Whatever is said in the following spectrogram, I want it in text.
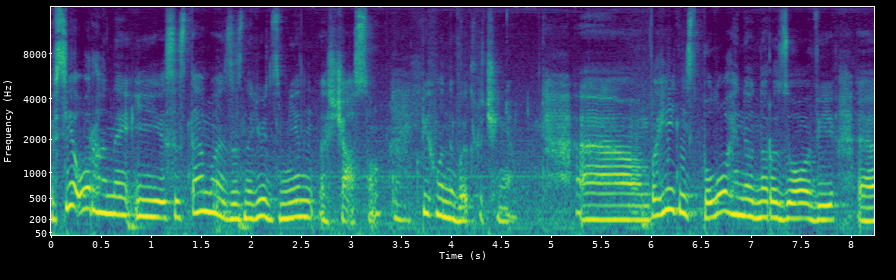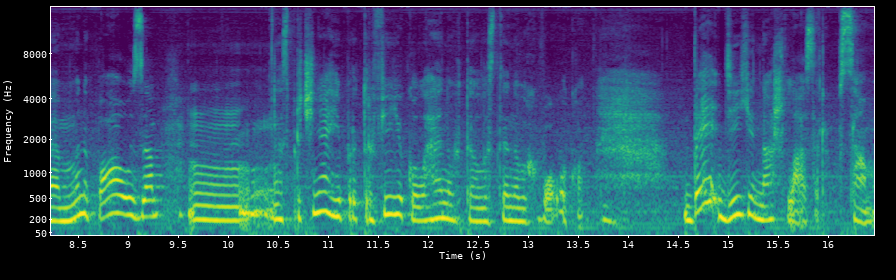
Всі органи і системи зазнають змін з часом. Піхва не виключення. Е, Вагітність, пологи неодноразові, е, менопауза спричиняє гіпертрофію колагенових та еластинових волокон. Де діє наш лазер саме?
